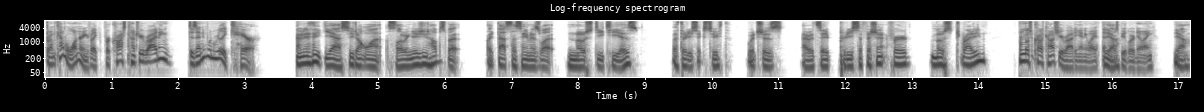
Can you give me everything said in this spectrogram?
But I'm kind of wondering, like for cross country riding, does anyone really care? I mean, I think yes, you don't want slow engaging hubs, but like that's the same as what most DT is, a 36 tooth, which is I would say pretty sufficient for most riding. For most cross country riding, anyway, that Yeah. most people are doing. Yeah,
